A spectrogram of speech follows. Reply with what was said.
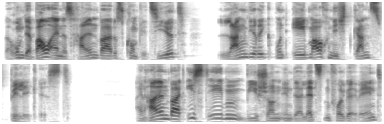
warum der Bau eines Hallenbades kompliziert, langwierig und eben auch nicht ganz billig ist. Ein Hallenbad ist eben, wie schon in der letzten Folge erwähnt,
